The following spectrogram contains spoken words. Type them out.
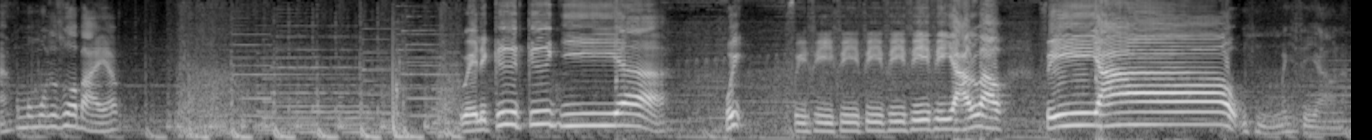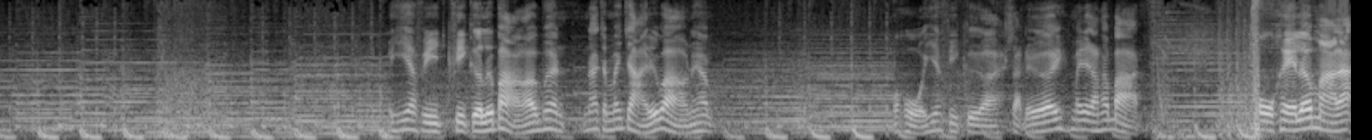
นะก็มั่วๆซั่วๆไปครับ เวลิกืดกืดเยียหุ้ยฟรีฟรีฟรีฟรีฟรีฟรีฟรียาวหรือเปล่าฟรียาวไม่ฟรียาวนะเหี้ยฟรีฟรีเกินหรือเปล่าครับเพื่อนน่าจะไม่จ่ายหรือเปล่านะครับโอ้โหเหี้ยฟรีเกลือสัตว์เอ้ยไม่ได้ตังค์สักบาทโอเคเริ่มมาแล้ว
